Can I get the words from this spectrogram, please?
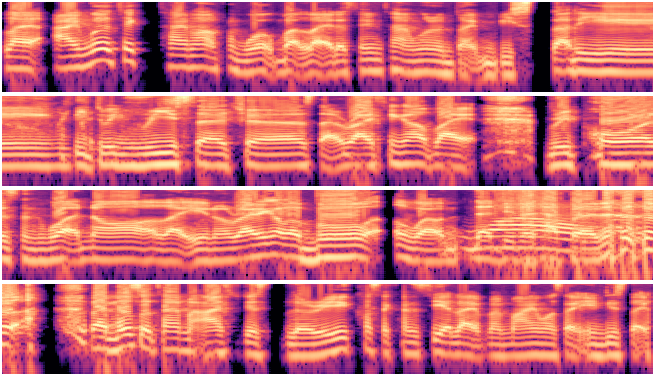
like I'm gonna take time out from work, but like at the same time, I'm gonna like be studying, Oh be doing researches, like writing up like reports and whatnot. Like you know, writing up a book. Oh well, that Wow. didn't happen. like most of the time, my eyes were just blurry because I can't see it. Like my mind was like in this like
